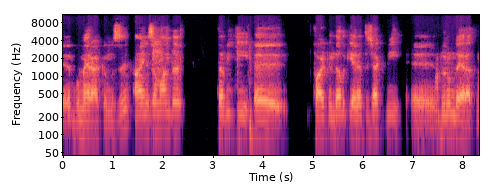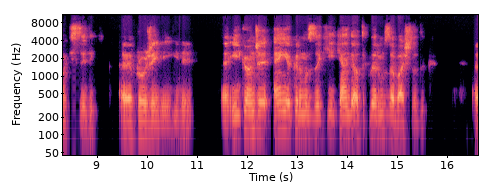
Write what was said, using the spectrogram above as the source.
e, bu merakımızı. Aynı zamanda tabii ki e, farkındalık yaratacak bir e, durum da yaratmak istedik e, projeyle ilgili. E, ilk önce en yakınımızdaki kendi atıklarımızla başladık. E,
